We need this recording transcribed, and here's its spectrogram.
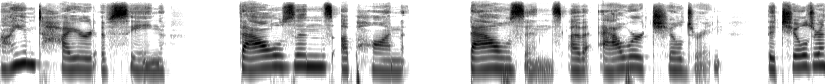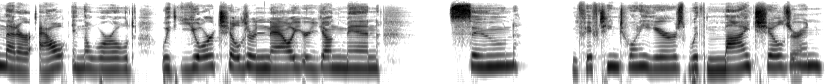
I am tired of seeing thousands upon thousands of our children, the children that are out in the world with your children now, your young men, soon in 15, 20 years with my children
